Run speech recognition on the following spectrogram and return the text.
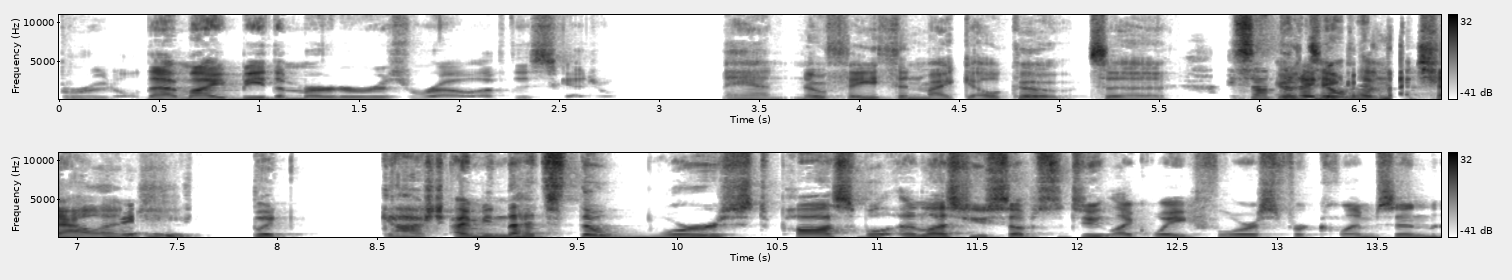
brutal. That might be the murderer's row of this schedule. Man, no faith in Mike Elko to it's not that I don't have that challenge. Faith, but gosh, I mean that's the worst possible unless you substitute like Wake Forest for Clemson.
